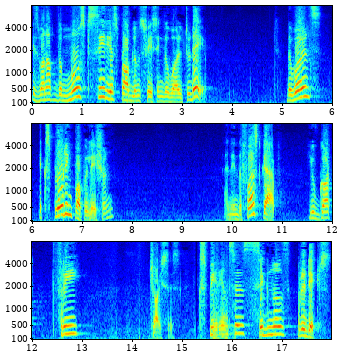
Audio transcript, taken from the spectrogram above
is one of the most serious problems facing the world today the world's exploding population and in the first gap you've got three choices. Experiences signals predicts.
